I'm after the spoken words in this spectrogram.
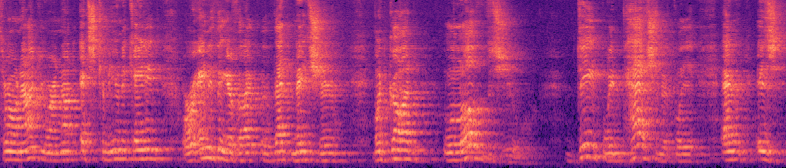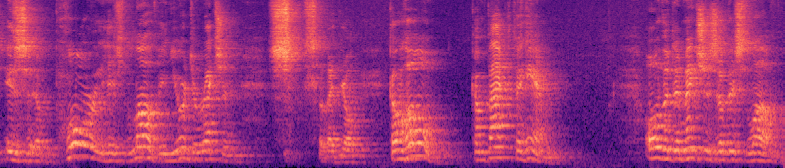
thrown out. You are not excommunicated or anything of that, that nature. But God loves you deeply, passionately, and is, is pouring his love in your direction so that you'll come home, come back to him. All the dimensions of this love.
